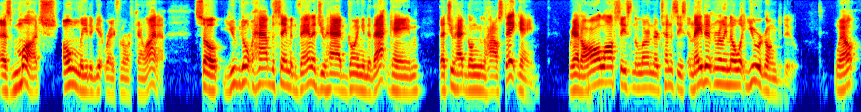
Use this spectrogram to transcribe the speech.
as much only to get ready for North Carolina. So you don't have the same advantage you had going into that game that you had going to the Ohio State game. We had all offseason to learn their tendencies, and they didn't really know what you were going to do. Well,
